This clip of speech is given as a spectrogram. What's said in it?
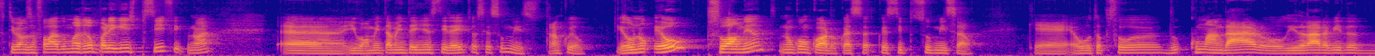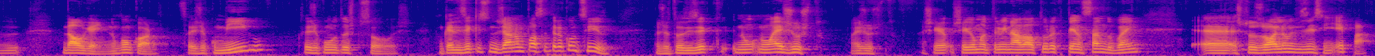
estivemos a falar de uma rapariga em específico, não é? Uh, e o homem também tem esse direito a ser submisso, tranquilo. Eu, não, eu pessoalmente, não concordo com, essa, com esse tipo de submissão, que é a outra pessoa comandar ou liderar a vida de, de alguém. Não concordo. Seja comigo, seja com outras pessoas. Não quer dizer que isso já não possa ter acontecido, mas eu estou a dizer que não, não é justo. Não é justo. Chega, chega a uma determinada altura que, pensando bem, as pessoas olham e dizem assim: epá,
